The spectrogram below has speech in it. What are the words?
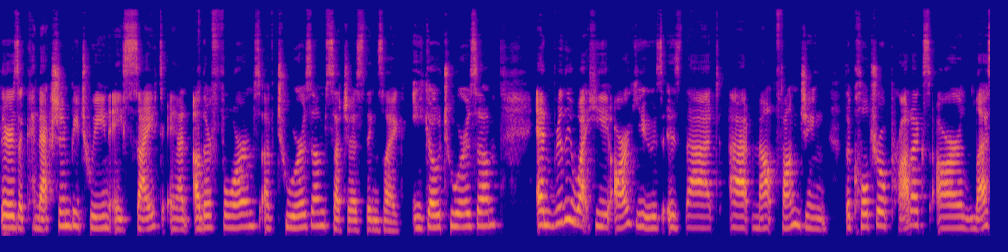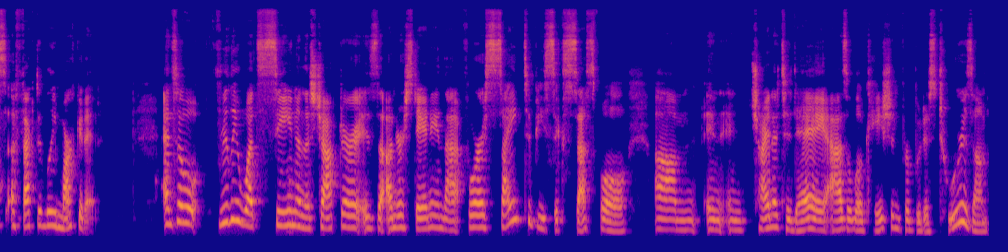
There is a connection between a site and other forms of tourism such as things like ecotourism. And really what he argues is that at mount fanjing the cultural products are less effectively marketed. And so really what's seen in this chapter is the understanding that for a site to be successful um, in, in China today as a location for Buddhist tourism,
